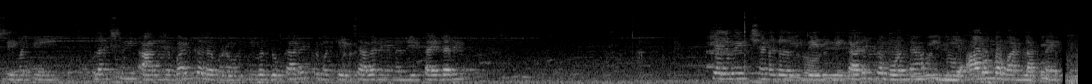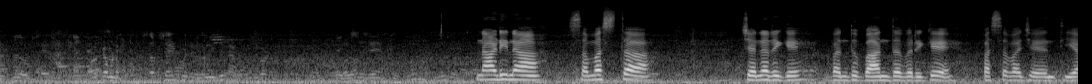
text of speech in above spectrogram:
ಶ್ರೀಮತಿ ಲಕ್ಷ್ಮೀ ಆರ್ ಹೆಬ್ಬಾಳ್ಕರ್ ಅವರು ಈ ಒಂದು ಕಾರ್ಯಕ್ರಮಕ್ಕೆ ಚಾಲನೆಯನ್ನು ನೀಡ್ತಾ ಇದ್ದಾರೆ. ಕೆಲವೇ ಕ್ಷಣಗಳಲ್ಲಿ ವೇದಿಕೆ ಕಾರ್ಯಕ್ರಮವನ್ನ ಇಲ್ಲಿ ಆರಂಭ ಮಾಡಲಾಗ್ತಾ ನಾಡಿನ ಸಮಸ್ತ ಜನರಿಗೆ, ಬಂಧು ಬಾಂಧವರಿಗೆ ಬಸವ ಜಯಂತಿಯ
